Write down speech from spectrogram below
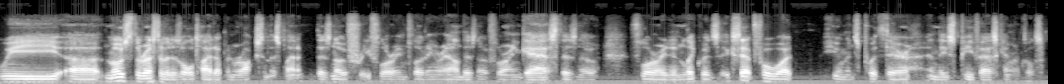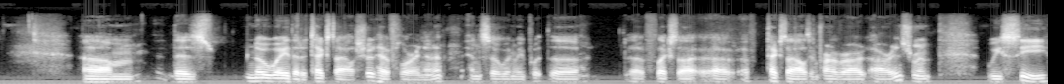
we uh, most of the rest of it is all tied up in rocks in this planet. There's no free fluorine floating around. There's no fluorine gas. There's no fluorine in liquids except for what humans put there in these PFAS chemicals. Um, there's no way that a textile should have fluorine in it, and so when we put the uh, uh, uh, textiles in front of our, our instrument, we see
